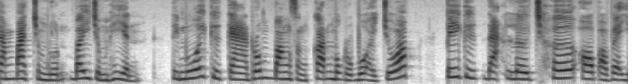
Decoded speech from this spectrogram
ចាំបាច់ចំនួន3ជំហាន ទី1គឺការរុំបង់សង្កត់មុខរបួសឲ្យជាប់ពីរគឺដាក់លើឈើអបអវយ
